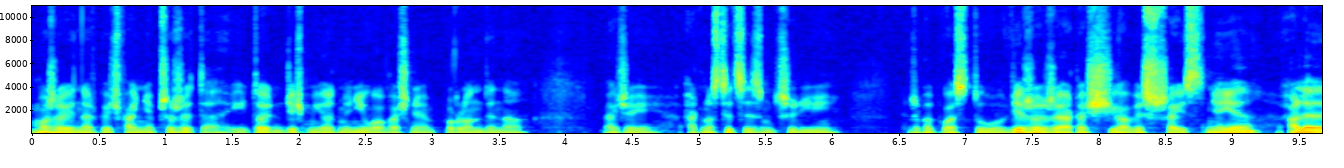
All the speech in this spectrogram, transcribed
może jednak być fajnie przeżyte. I to gdzieś mi odmieniło właśnie poglądy na bardziej agnostycyzm, czyli że po prostu wierzę, że jakaś siła wyższa istnieje, ale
